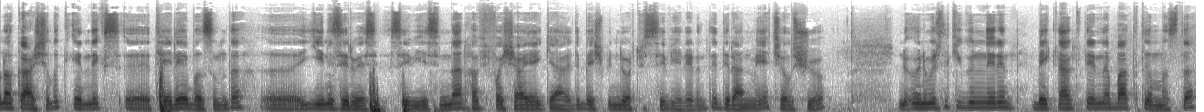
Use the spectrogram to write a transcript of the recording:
Buna karşılık endeks e, TL bazında e, yeni zirve seviyesinden hafif aşağıya geldi. 5400 seviyelerinde direnmeye çalışıyor. Şimdi önümüzdeki günlerin beklentilerine baktığımızda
